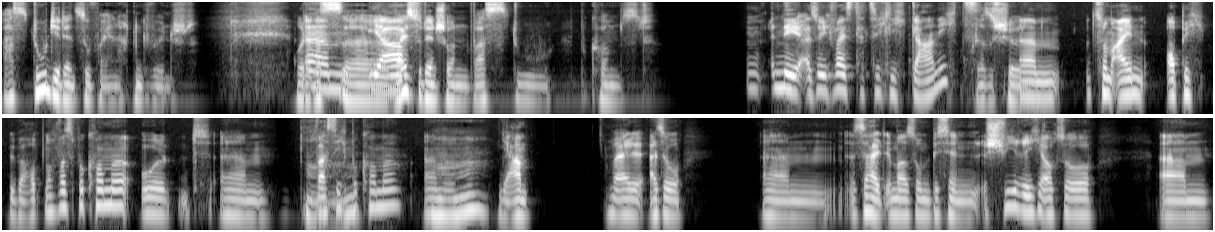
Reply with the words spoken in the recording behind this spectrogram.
hast du dir denn zu Weihnachten gewünscht? Oder ähm, was äh, ja. weißt du denn schon, was du bekommst? Nee, also ich weiß tatsächlich gar nichts. Das ist schön. Ähm, zum einen, ob ich überhaupt noch was bekomme und ähm, was ich mhm. bekomme. Ähm, mhm. Ja, weil, also, ähm, ist halt immer so ein bisschen schwierig, auch so. Ähm,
